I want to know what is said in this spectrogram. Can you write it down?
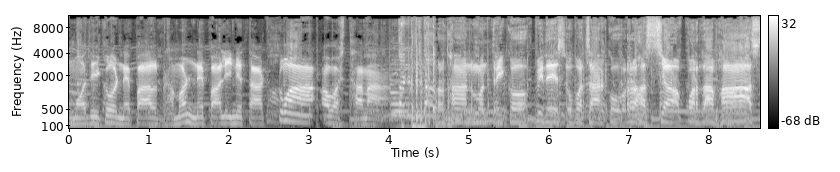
मोदीको नेपाल भ्रमण नेपाली नेता ट्वा अवस्थामा। प्रधानमन्त्रीको विदेश उपचारको रहस्य पर्दाफास।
